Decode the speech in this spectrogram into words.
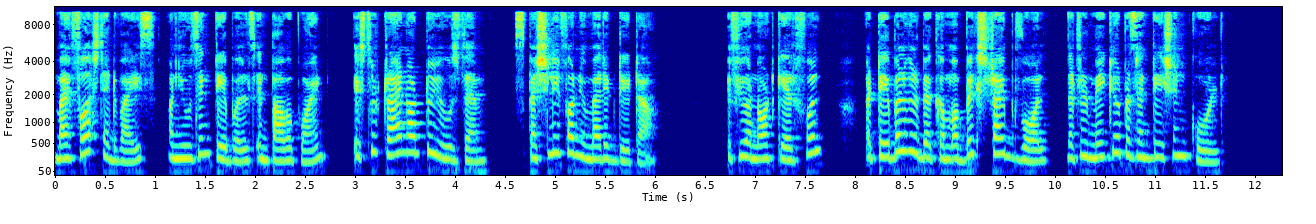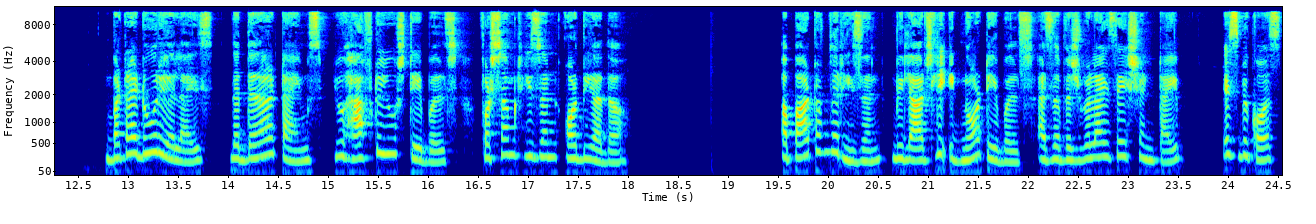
My first advice on using tables in PowerPoint is to try not to use them, especially for numeric data. If you are not careful, a table will become a big striped wall that will make your presentation cold. But I do realize that there are times you have to use tables for some reason or the other. A part of the reason we largely ignore tables as a visualization type is because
